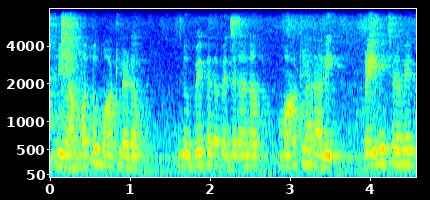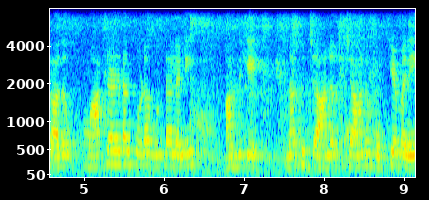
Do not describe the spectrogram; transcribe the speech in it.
మీ అమ్మతో మాట్లాడడం నువ్వే కదా పెద్దనాన్న మాట్లాడాలి. ప్రేమించడమే కాదు మాట్లాడడం కూడా ఉండాలని. అందుకే నాకు జాను జాను ముఖ్యమని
